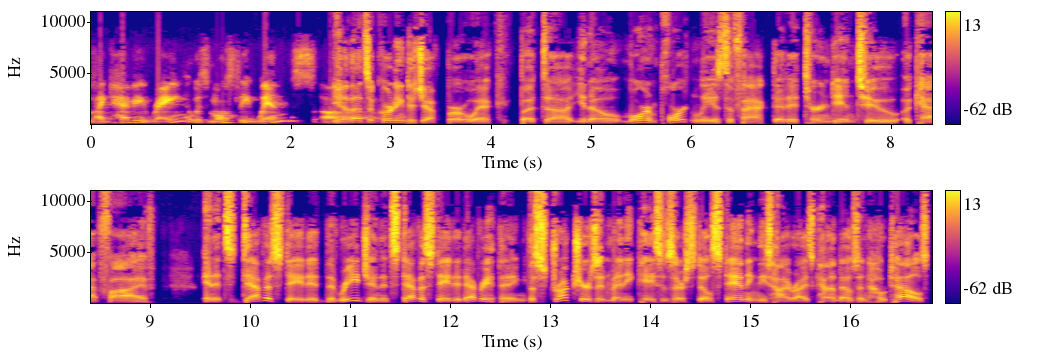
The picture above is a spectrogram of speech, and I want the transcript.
like heavy rain. It was mostly winds. yeah, that's uh, according to Jeff Berwick. But, uh, you know, more importantly is the fact that it turned into a Cat 5 and it's devastated the region. It's devastated everything. The structures in many cases are still standing, these high-rise condos and hotels,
